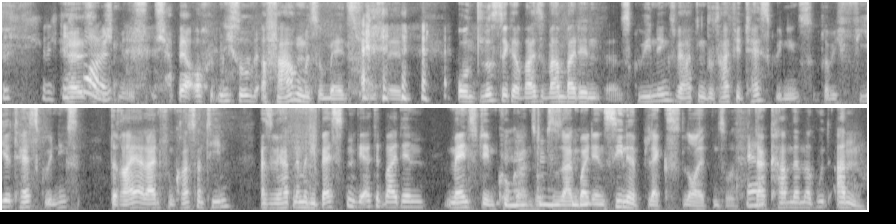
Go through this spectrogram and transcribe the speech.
richtig, richtig Ja, also voll. ich, ich, ich habe ja auch nicht so Erfahrung mit so Mainstream-Filmen. und lustigerweise waren bei den äh, Screenings, wir hatten total viel Test-Screenings, glaube ich vier Test-Screenings, drei allein von Konstantin. Also wir hatten immer die besten Werte bei den Mainstream-Guckern Mhm, sozusagen, mhm, bei den Cineplex-Leuten so. Ja. Da kamen wir immer gut an.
